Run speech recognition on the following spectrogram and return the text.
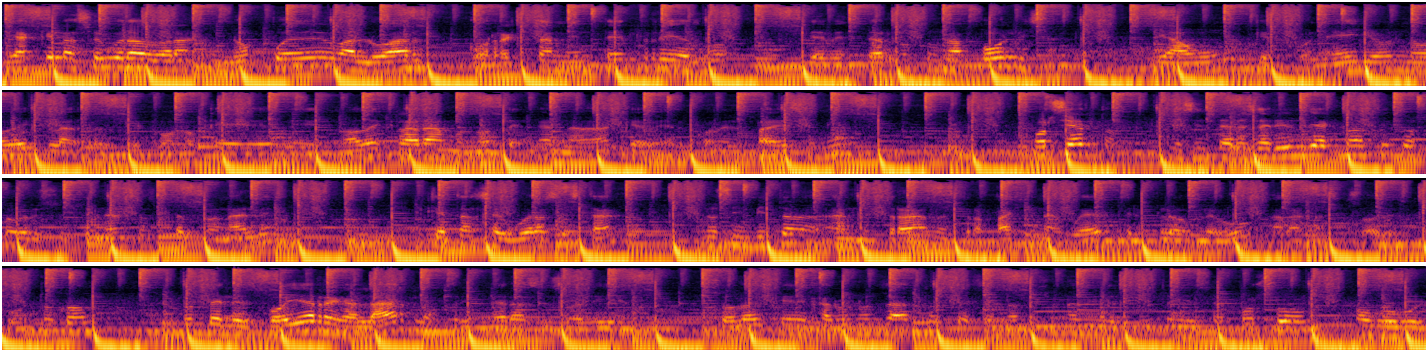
ya que la aseguradora no puede evaluar correctamente el riesgo de vendernos una póliza y aunque con ello no con lo que no declaramos no tenga nada que ver con el padecimiento. Por cierto, ¿les interesaría un diagnóstico sobre sus finanzas personales? ¿Qué tan seguras están? Los invito a entrar a nuestra página web www.aranasesores.com donde les voy a regalar la primera asesoría. Solo hay que dejar unos datos y agendamos una videocita ya sea por Zoom o Google.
